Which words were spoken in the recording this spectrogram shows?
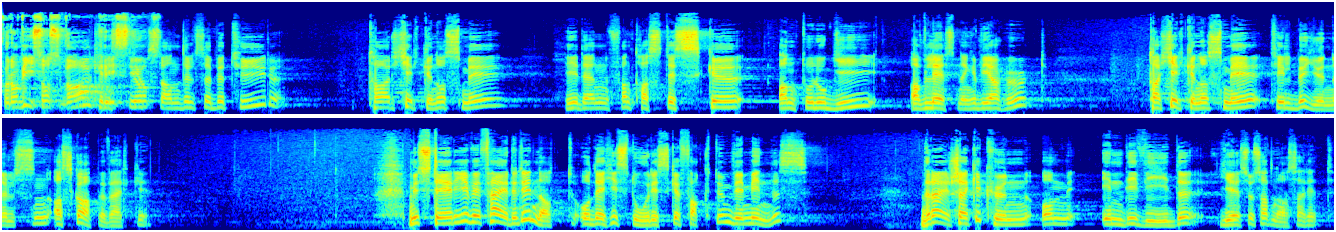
For å vise oss hva Kristi oppstandelse betyr, tar Kirken oss med i den fantastiske antologi av lesninger vi har hørt, tar Kirken oss med til begynnelsen av skaperverket. Mysteriet vi feirer i natt, og det historiske faktum vi minnes, dreier seg ikke kun om individet Jesus av Nasaret.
